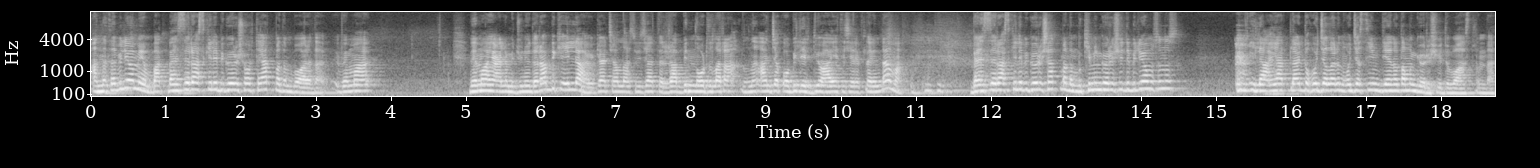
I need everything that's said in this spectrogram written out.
Anlatabiliyor muyum? Bak ben size rastgele bir görüş ortaya atmadım bu arada. Ve ma ve ma ya'lemu cunude rabbike illa hu. Gerçi Allah Sübhanahu Rabbinin ordularını ancak o bilir diyor ayet-i şeriflerinde ama ben size rastgele bir görüş atmadım. Bu kimin görüşüydü biliyor musunuz? İlahiyatlarda hocaların hocasıyım diyen adamın görüşüydü bu aslında.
